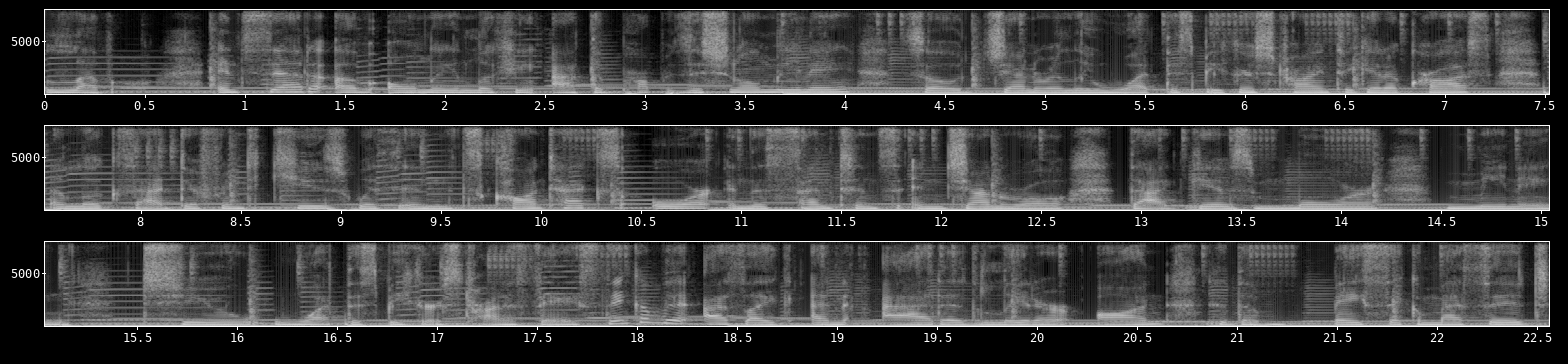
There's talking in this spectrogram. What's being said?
level. Instead of only looking at the propositional meaning, so generally what the speaker is trying to get across, it looks at different cues within its context or in the sentence in general that gives more meaning to what the speaker is trying to say. Think of it as like an added later on to the basic message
